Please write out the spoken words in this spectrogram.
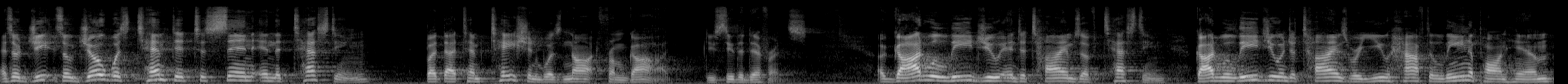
And so, G, so Job was tempted to sin in the testing, but that temptation was not from God. Do you see the difference? God will lead you into times of testing. God will lead you into times where you have to lean upon Him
